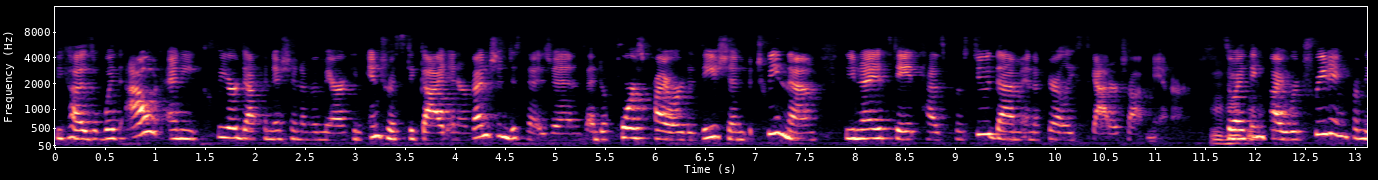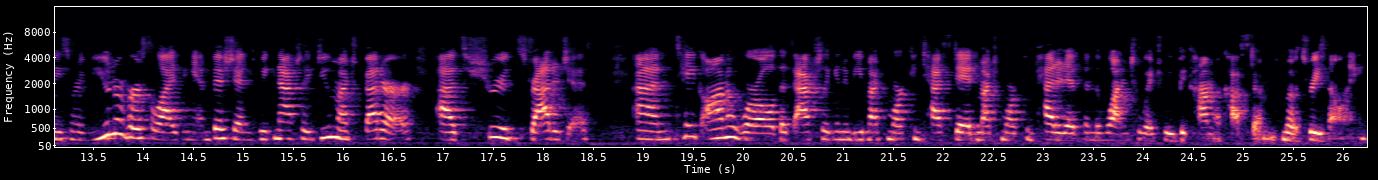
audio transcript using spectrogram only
Because without any clear definition of American interest to guide intervention decisions and to force prioritization between them, the United States has pursued them in a fairly scattershot manner. Mm-hmm. So I think by retreating from these sort of universalizing ambitions, we can actually do much better as shrewd strategists and take on a world that's actually going to be much more contested, much more competitive than the one to which we've become accustomed most recently.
